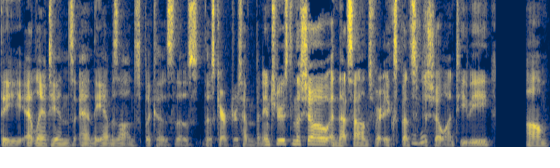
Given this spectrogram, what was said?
the Atlanteans and the Amazons because those those characters haven't been introduced in the show, and that sounds very expensive to show on TV. Um,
